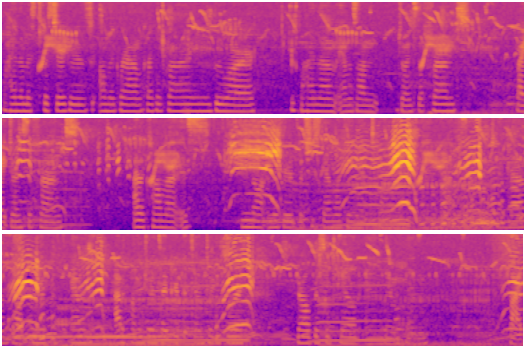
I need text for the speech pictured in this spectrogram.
Behind them is Twister, who's on the ground, Carpal Prime, Buar is behind them. Amazon joins the front. Bite joins the front. Atacama is not in the group, but she's down looking at 10. Have that group. Amazon, Atacama joins that group at 734. They're all bristle-tailed and they're within 5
